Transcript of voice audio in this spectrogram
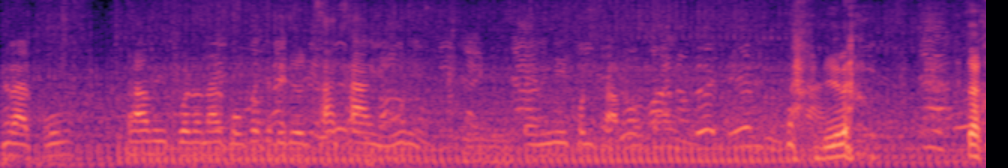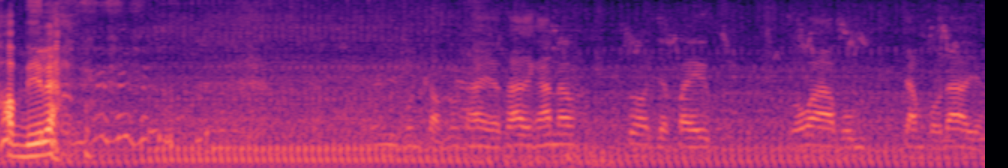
ขนาดผมถ้ามีคนนั้นผมก็จะไปเดินข้างๆอยู่นี่แต่ไม่มีคนขับรถให้ดีแล้วจะขับดีแล้วไม่มีคนขับร ถให้ถ้าอย่างนั้นนะก็จะไปเพราะว่าผมจำเขาได้อยู่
